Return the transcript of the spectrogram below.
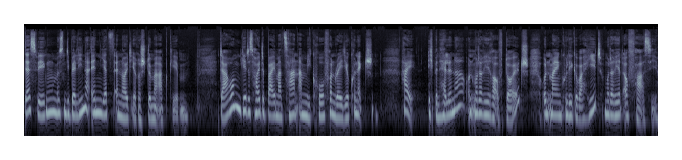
Deswegen müssen die BerlinerInnen jetzt erneut ihre Stimme abgeben. Darum geht es heute bei Marzahn am Mikro von Radio Connection. Hi, ich bin Helena und moderiere auf Deutsch und mein Kollege Wahid moderiert auf Farsi.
